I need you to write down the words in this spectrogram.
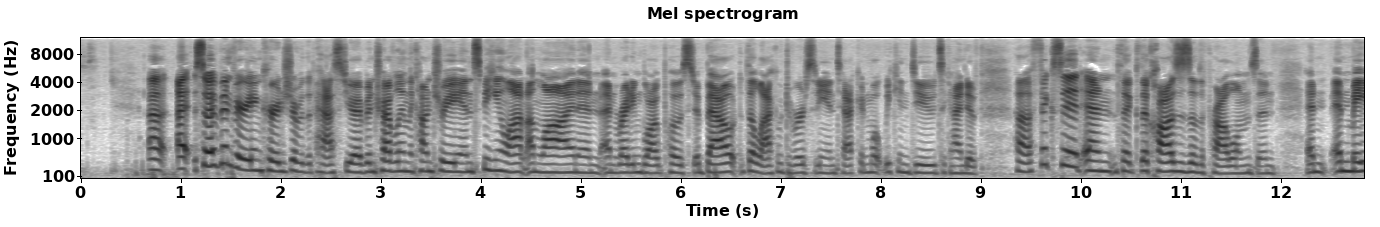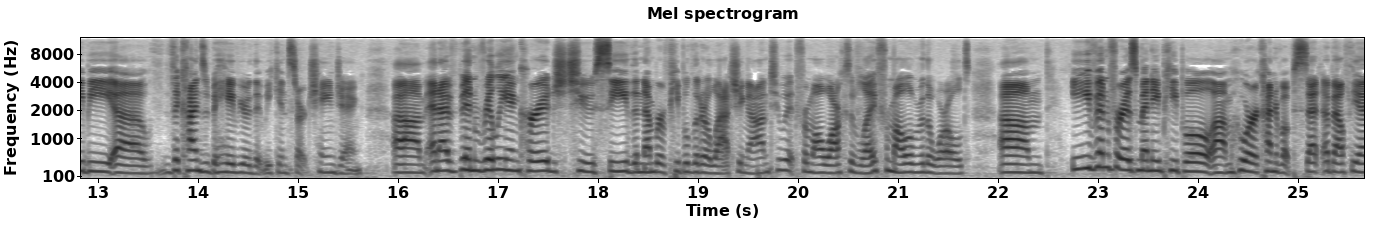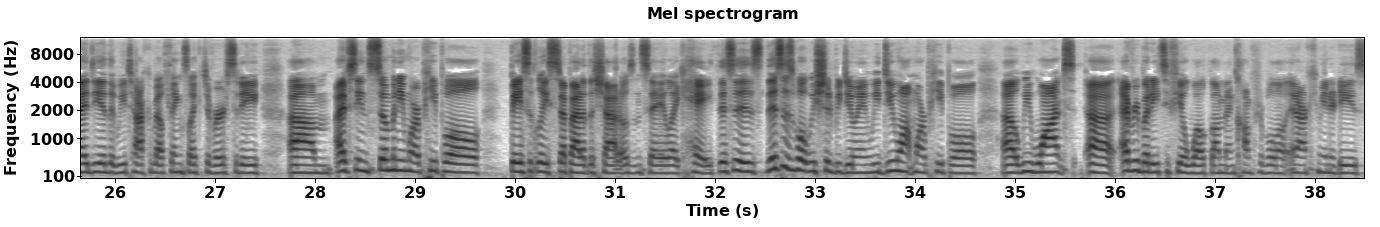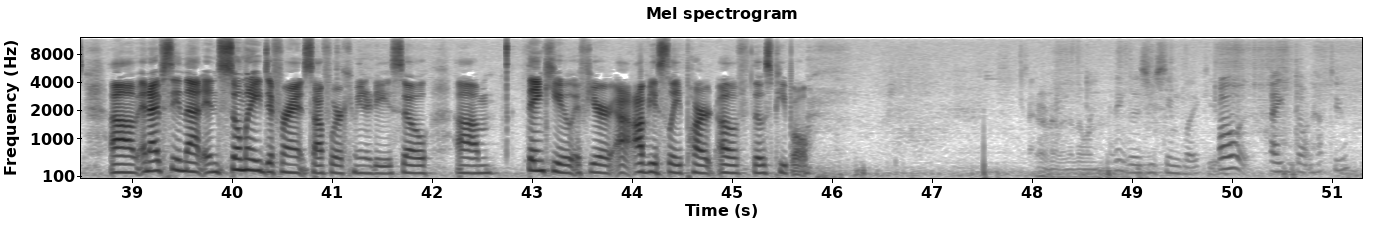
Uh, so I've been very encouraged over the past year. I've been traveling the country and speaking a lot online and, and writing blog posts about the lack of diversity in tech and what we can do to kind of uh, fix it and the, the, causes of the problems and and and maybe uh, the kinds of behavior that we can start changing. Um, and I've been really encouraged to see the number of people that are latching onto it from all walks of life, from all over the world. Um, even for as many people um, who are kind of upset about the idea that we talk about things like diversity, um, I've seen so many more people basically step out of the shadows and say like hey this is this is what we should be doing. We do want more people. Uh, we want uh, everybody to feel welcome and comfortable in our communities. Um, and i've seen that in so many different software communities. So um, thank you if you're uh, obviously part of those people. I think Liz, you seemed like you. Oh, I don't have to.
